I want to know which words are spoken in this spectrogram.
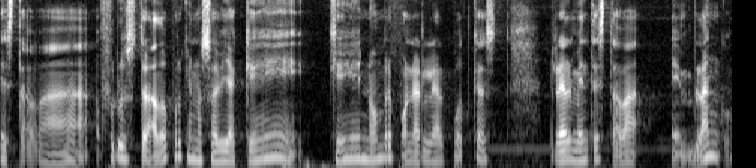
estaba frustrado porque no sabía qué, nombre ponerle al podcast. Realmente estaba en blanco.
